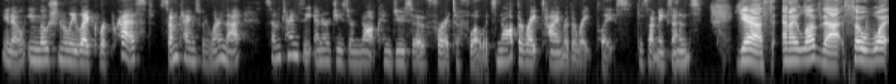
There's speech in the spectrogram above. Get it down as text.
you know emotionally like repressed. Sometimes we learn that. Sometimes the energies are not conducive for it to flow. It's not the right time or the right place. Does that make sense? Yes and i love that. So what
